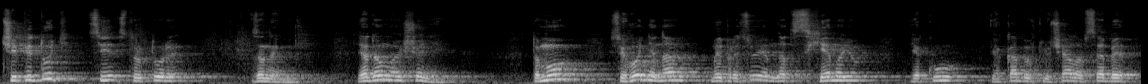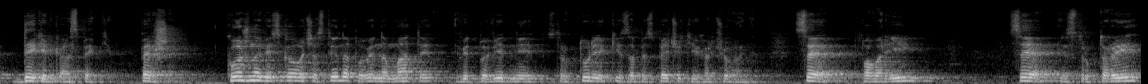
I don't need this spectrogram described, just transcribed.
Чи підуть ці структури за ними? Я думаю, що ні. Тому сьогодні нам, ми працюємо над схемою, яку, яка би включала в себе декілька аспектів. Перше, кожна військова частина повинна мати відповідні структури, які забезпечують її харчування. Це поварі, це інструктори,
